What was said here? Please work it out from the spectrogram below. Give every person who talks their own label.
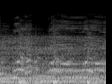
Speaker 1: Whoa, whoa, whoa.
